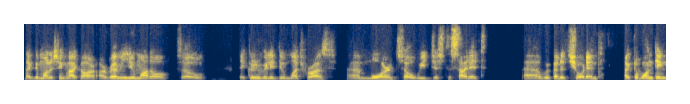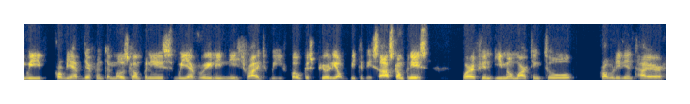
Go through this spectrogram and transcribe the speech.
like demolishing like our, our revenue model so they couldn't really do much for us uh, more. So we just decided uh, we've got a short end. Like the one thing we probably have different than most companies, we have really niche, right? We focus purely on B2B SaaS companies, where if you're an email marketing tool, probably the entire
